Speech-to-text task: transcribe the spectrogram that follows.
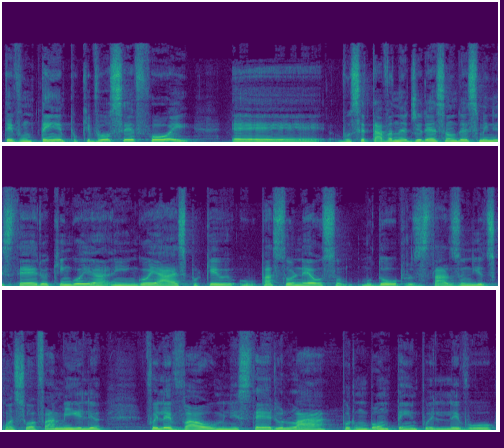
teve um tempo que você foi, é, você estava na direção desse ministério aqui em, Goiá- em Goiás, porque o pastor Nelson mudou para os Estados Unidos com a sua família, foi levar o ministério lá por um bom tempo, ele levou,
